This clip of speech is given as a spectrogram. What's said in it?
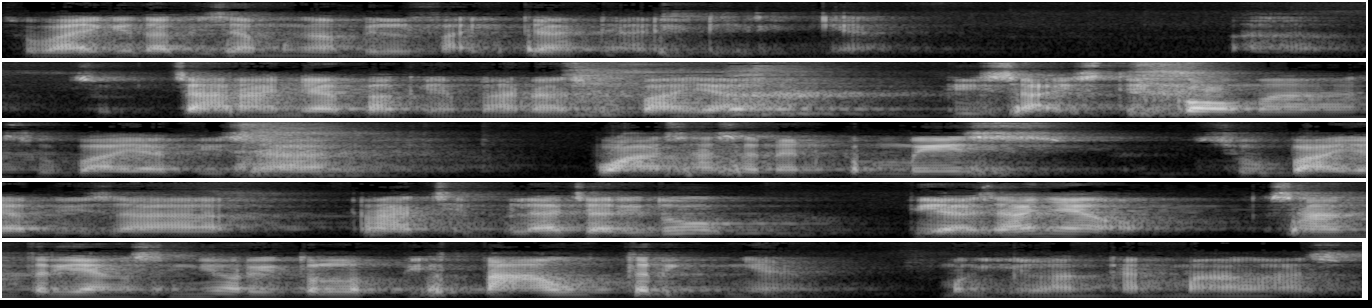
supaya kita bisa mengambil faedah dari dirinya. Uh, caranya bagaimana supaya bisa istiqomah, supaya bisa puasa Senin Kemis, supaya bisa rajin belajar itu biasanya santri yang senior itu lebih tahu triknya menghilangkan malas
